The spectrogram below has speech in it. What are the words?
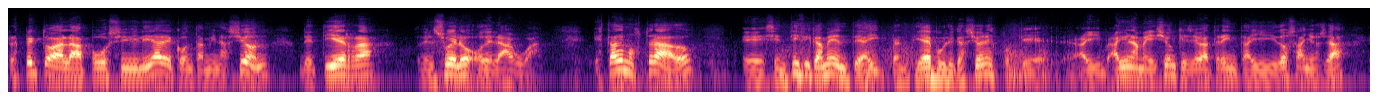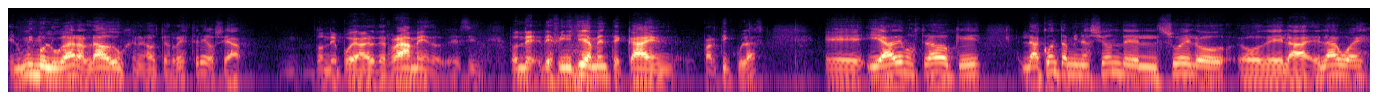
respecto a la posibilidad de contaminación de tierra, del suelo o del agua. Está demostrado eh, científicamente hay cantidad de publicaciones porque hay, una medición que lleva 32 años ya, en un mismo lugar al lado de un generador terrestre, o sea, donde puede haber derrames, donde definitivamente caen partículas, eh, y ha demostrado que la contaminación del suelo o del agua es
